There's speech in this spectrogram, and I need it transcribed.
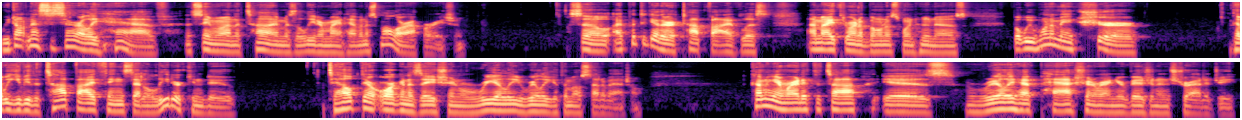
we don't necessarily have the same amount of time as a leader might have in a smaller operation. So I put together a top five list. I might throw in a bonus one, who knows? But we want to make sure that we give you the top five things that a leader can do to help their organization really, really get the most out of Agile. Coming in right at the top is really have passion around your vision and strategy.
